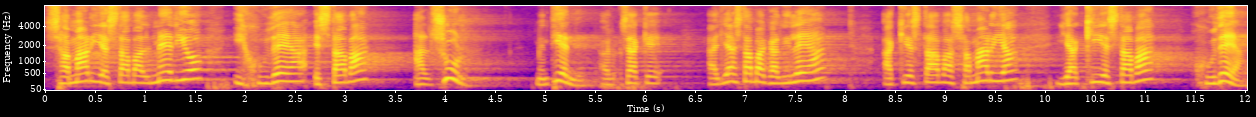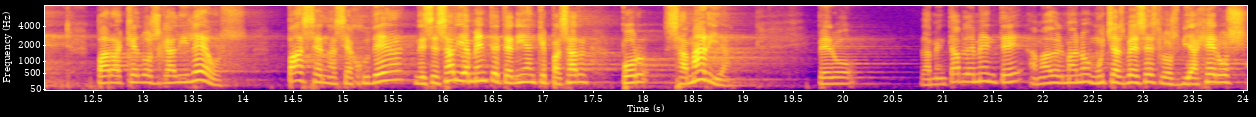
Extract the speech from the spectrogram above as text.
Samaria estaba al medio y Judea estaba al sur. ¿Me entiende? O sea que allá estaba Galilea, aquí estaba Samaria y aquí estaba Judea. Para que los galileos pasen hacia Judea, necesariamente tenían que pasar por Samaria. Pero lamentablemente, amado hermano, muchas veces los viajeros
